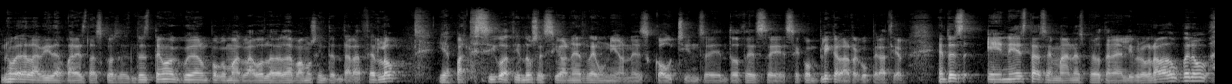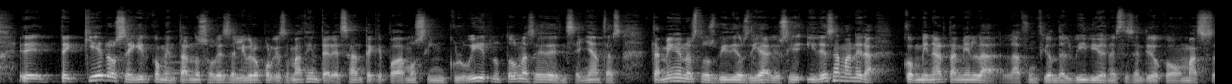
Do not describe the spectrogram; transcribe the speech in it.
no me da la vida para estas cosas. Entonces tengo que cuidar un poco más la voz, la verdad, vamos a intentar hacerlo. Y aparte sigo haciendo sesiones, reuniones, coachings, eh, entonces eh, se complica la recuperación. Entonces, en esta semana espero tener el libro grabado, pero eh, te quiero seguir comentando sobre ese libro porque se me hace interesante que podamos incluir toda una serie de enseñanzas también en nuestros vídeos diarios y, de esa manera combinar también la, función del vídeo en este sentido como, más,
